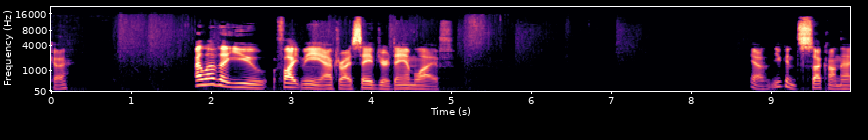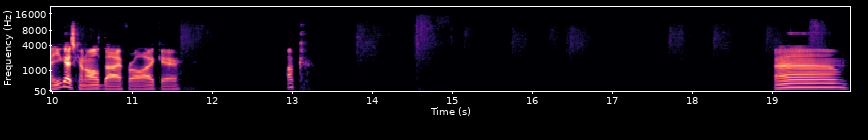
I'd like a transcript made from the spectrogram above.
Okay. I love that you fight me after I saved your damn life. Yeah, you can suck on that. You guys can all die for all I care. Okay. Um...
